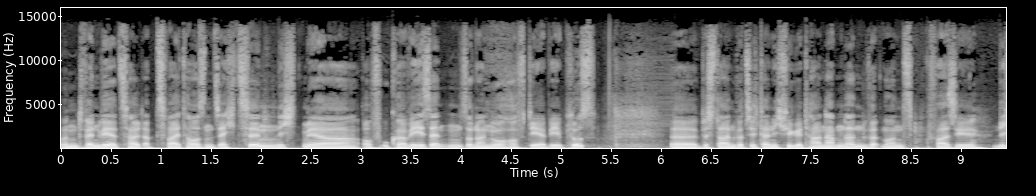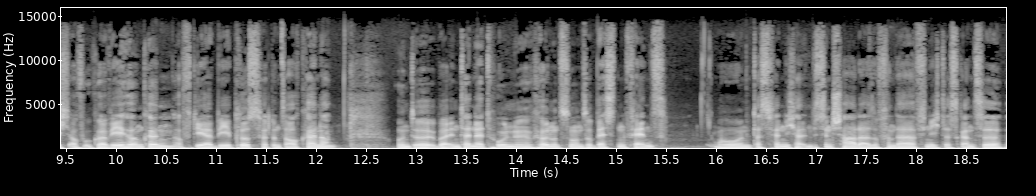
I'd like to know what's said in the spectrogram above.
Und wenn wir jetzt halt ab 2016 nicht mehr auf UKW senden, sondern nur auf DRB Plus, äh, bis dahin wird sich da nicht viel getan haben, dann wird man uns quasi nicht auf UKW hören können. Auf DRB Plus hört uns auch keiner. Und äh, über Internet holen, hören uns nur unsere besten Fans. Und das fände ich halt ein bisschen schade. Also von daher finde ich das Ganze,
